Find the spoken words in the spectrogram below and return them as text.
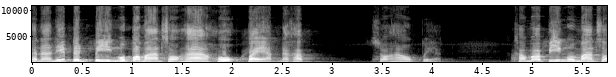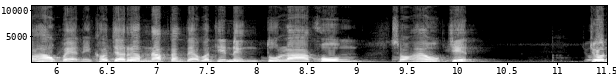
ขณะนี้เป็นปีงบประมาณ2568นะครับ2568คำว่าปีงบประมาณ2568นี่เขาจะเริ่มนับตั้งแต่วันที่1ตุลาคม2567จน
